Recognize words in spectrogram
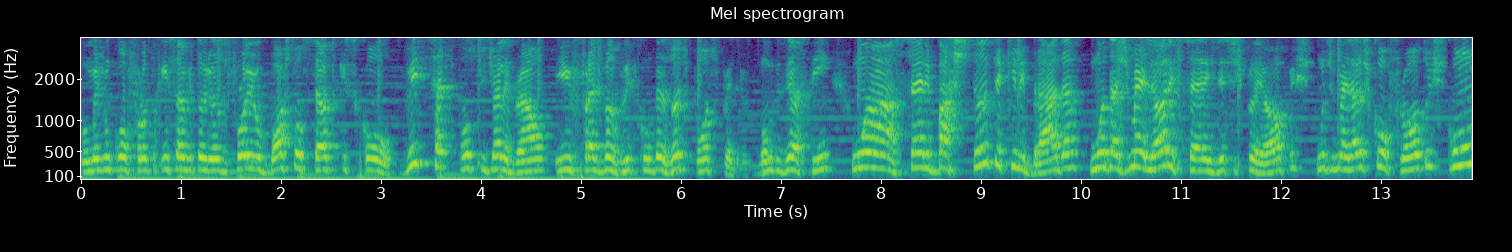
o mesmo confronto, quem saiu vitorioso foi o Boston Celtics com 27 pontos de Jalen Brown e Fred Van Vliet com 18 pontos, Pedro. Vamos dizer assim, uma série bastante equilibrada, uma das melhores séries desses playoffs, um dos melhores confrontos, com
